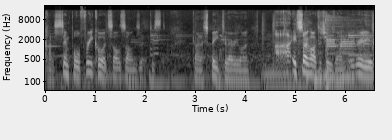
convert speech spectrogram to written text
kind of simple three chord soul songs that just kind of speak to everyone. Ah, it's so hard to choose, man. It really is.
